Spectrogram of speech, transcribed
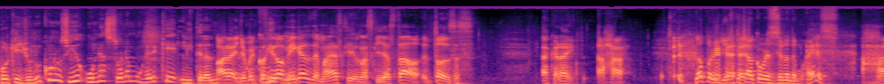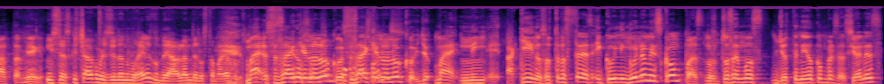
Porque yo no he conocido una sola mujer que literalmente. Ahora, yo me he cogido amigas de madres que, las que ya he estado. Entonces, Ah, caray. ajá. No, pero yo he escuchado conversaciones de mujeres. Ajá, también. Y usted ha escuchado conversaciones de mujeres donde hablan de los tamaños. de los- Mae, ¿usted sabe qué es lo loco? ¿Usted sabe qué es lo loco? Yo, mae, nin- eh, aquí nosotros tres y con ninguno de mis compas, nosotros hemos, yo he tenido conversaciones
